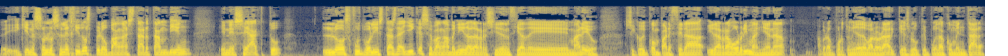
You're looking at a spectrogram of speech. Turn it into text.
y, quiénes son los elegidos, pero van a estar también en ese acto los futbolistas de allí que se van a venir a la residencia de Mareo. Así que hoy comparecerá Irarragorri, mañana habrá oportunidad de valorar qué es lo que pueda comentar,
